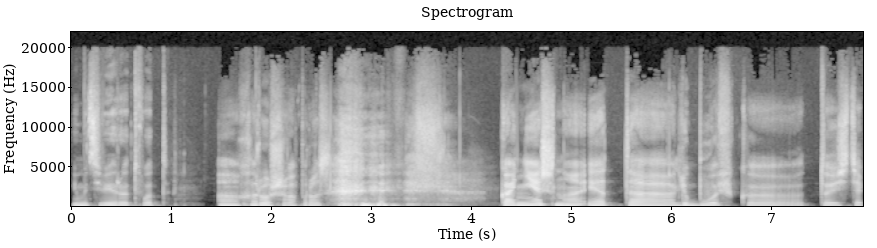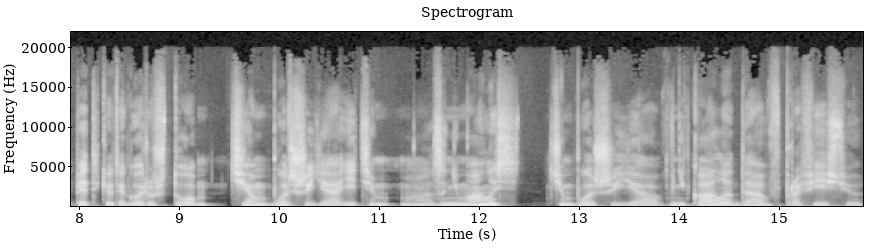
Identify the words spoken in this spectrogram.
и мотивирует? Вот. А, хороший вопрос. Конечно, это любовь к... То есть, опять-таки, вот я говорю, что чем больше я этим э, занималась, чем больше я вникала да, в профессию,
